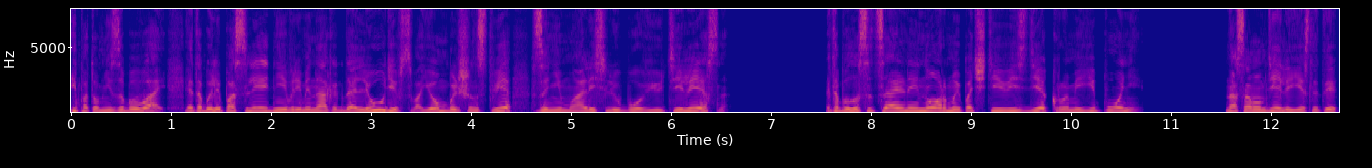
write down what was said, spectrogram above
И потом не забывай, это были последние времена, когда люди в своем большинстве занимались любовью телесно. Это было социальной нормой почти везде, кроме Японии. На самом деле, если ты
